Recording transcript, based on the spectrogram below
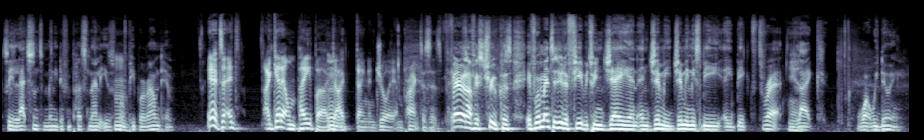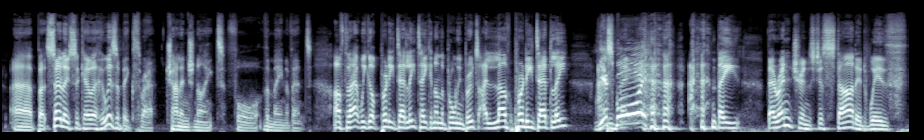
So he latches onto many different personalities of hmm. people around him. Yeah, it's, it's, I get it on paper. I, I don't enjoy it in practice. It's Fair enough, it's true because if we're meant to do the feud between Jay and, and Jimmy, Jimmy needs to be a big threat. Yeah. Like, what are we doing? Uh, but Solo Sikoa, who is a big threat, challenge Knight for the main event. After that, we got Pretty Deadly taking on the Brawling Brutes. I love Pretty Deadly. Yes, boy. They, and they their entrance just started with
